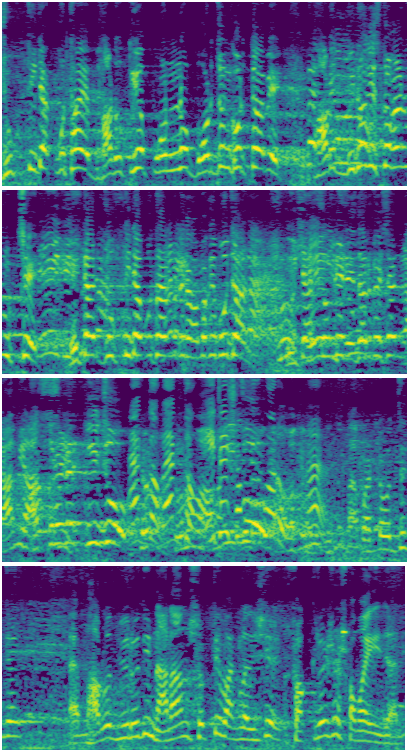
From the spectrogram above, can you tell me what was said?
যুক্তিটা কোথায়? ভারতীয় পণ্য বর্জন করতে হবে। ভারত বিরোধী স্লোগান উঠছে। এটার যুক্তিটা কোথায়? আমাকে আমাকে বোঝান। এটার সঙ্গে রিজার্ভেশন আমি আন্দোলনের কি যোগ একদম একদম এটাই সবচেয়ে বড়। হ্যাঁ। ব্যাপারটা হচ্ছে যে ভারত বিরোধী নানান শক্তি বাংলাদেশে সক্রিয় সবাই জানে।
